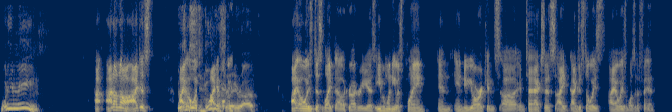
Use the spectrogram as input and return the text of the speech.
What do you mean? I, I don't know. I just Business I always I always, I always disliked Alex Rodriguez, even when he was playing in in New York and uh, in Texas. I I just always I always wasn't a fan.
